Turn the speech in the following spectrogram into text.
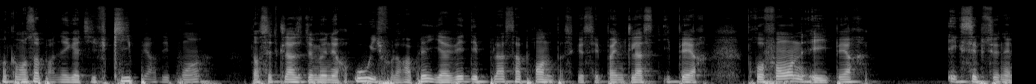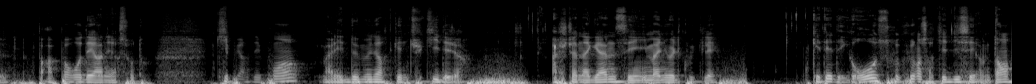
En commençant par le négatif, qui perd des points dans cette classe de meneurs? Où, il faut le rappeler, il y avait des places à prendre parce que c'est pas une classe hyper profonde et hyper exceptionnelle par rapport aux dernières surtout. Qui perd des points? Bah, Les deux meneurs de Kentucky déjà. Ashton Hagan et Emmanuel Quickley qui étaient des grosses recrues en sortie de lycée. En même temps,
